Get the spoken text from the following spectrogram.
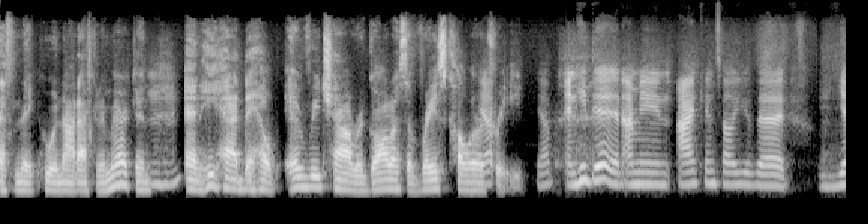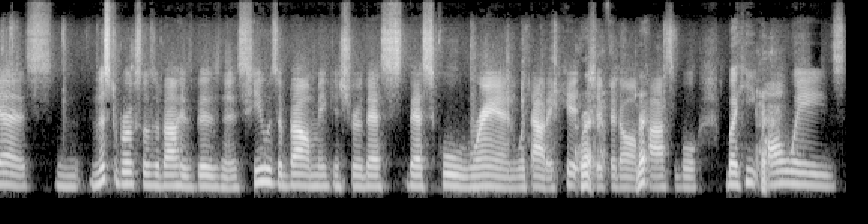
ethnic who were not African American Mhm. and he had to help every child regardless of race color or creed Yep. And he did. I mean, I can tell you that yes, Mr. Brooks was about his business. He was about making sure that that school ran without a hitch, Right. if at all Right. possible. But he always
